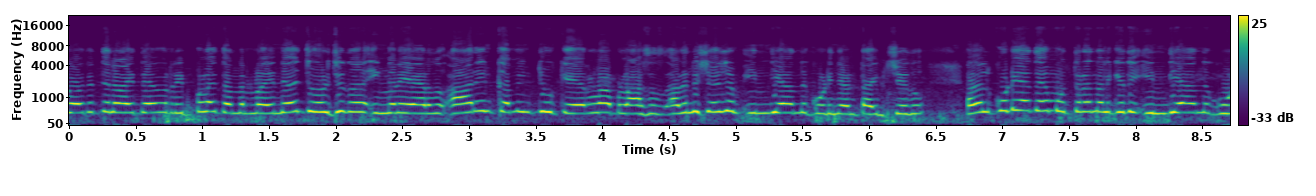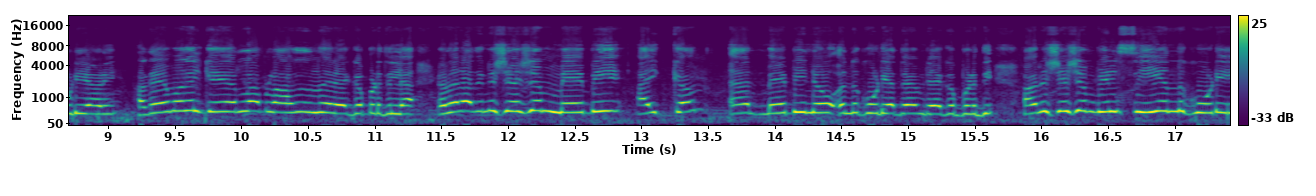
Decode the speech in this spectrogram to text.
ചോദ്യത്തിനായി അദ്ദേഹം റിപ്ലൈ തന്നിട്ടുണ്ടായി. ഞാൻ ചോദിച്ചത് ഇങ്ങനെയായിരുന്നു. Are in coming to Kerala Blasters അതിനുശേഷം ഇന്ത്യ എന്ന് കൂടി ഞാൻ ടൈപ്പ് ചെയ്തു. എന്നാൽ കൂടി അദ്ദേഹം ഉത്തരം നൽകിയത് ഇന്ത്യ എന്ന് കൂടിയാണ്. അതേമാതിരി കേരള ബ്ലാസ്റ്റേഴ്സ് എന്ന് രേഖപ്പെടുത്തില്ല. എന്നാൽ അതിനുശേഷം maybe I come and maybe no എന്ന് കൂടി അദ്ദേഹം രേഖപ്പെടുത്തി. അതിനുശേഷം വിൽ സി എന്ന് കൂടി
